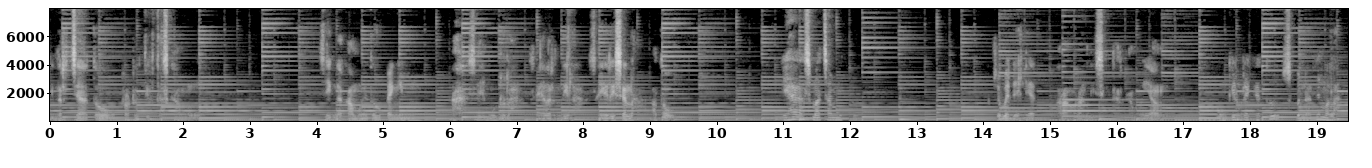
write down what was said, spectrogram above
kinerja atau produktivitas kamu. Sehingga kamu itu pengen ah saya mundur lah saya berhenti lah saya resign lah atau ya semacam itu. Coba deh lihat orang-orang di sekitar kamu yang mungkin mereka tuh sebenarnya malah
